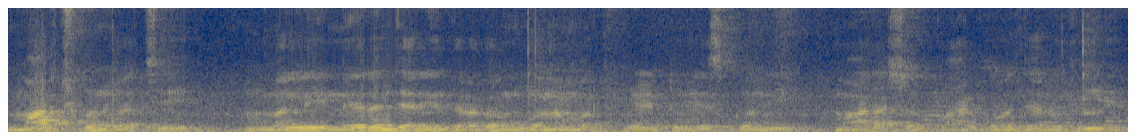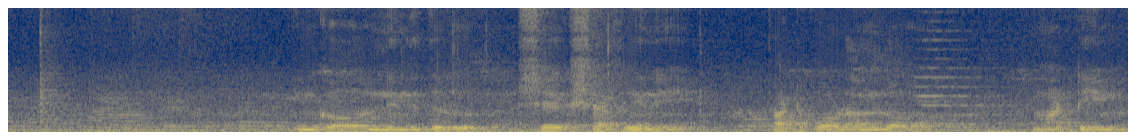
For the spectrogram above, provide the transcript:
మార్చుకొని వచ్చి మళ్ళీ నేరం జరిగిన తర్వాత ఇంకో నెంబర్ ప్లేట్ వేసుకొని మహారాష్ట్రకు పారిపోవడం జరుగుతుంది. ఇంకో నిందితుడు షేక్ షఫీని పట్టుకోవడంలో మా టీం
